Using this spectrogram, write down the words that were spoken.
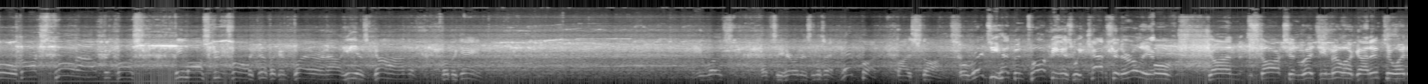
move. Starks thrown out because he lost control. Significant player, and now he is gone for the game. Let's see, here it is. It was a headbutt by Starks. Well, Reggie had been talking as we captured earlier. John Starks and Reggie Miller got into it.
